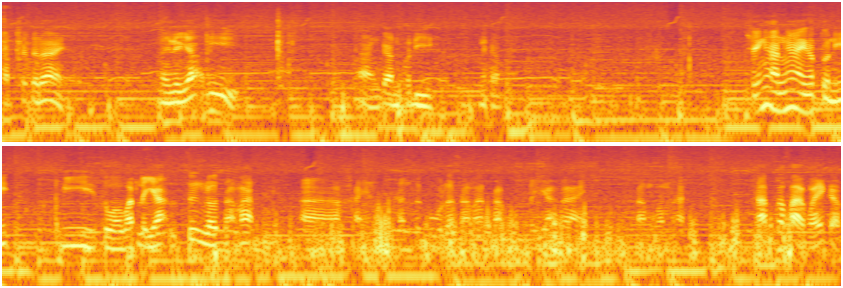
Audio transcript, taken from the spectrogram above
ครับ ก็จะได้ในระยะที่ห่างกันพอดีนะครับ ใช้งานง่ายครับตัวนี้มีตัววัดระยะ ซึ่งเราสามารถไขขันสกรูแล้วสามารถปรับระยะได้ตามความอัดครับก็ฝากไว้กับ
